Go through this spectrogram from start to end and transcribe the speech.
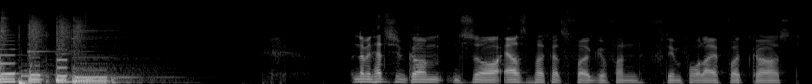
Und damit herzlich willkommen zur ersten Podcast-Folge von dem 4Life-Podcast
